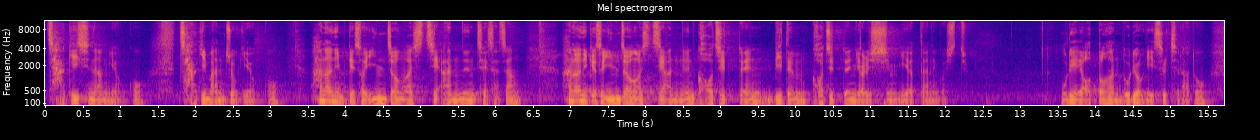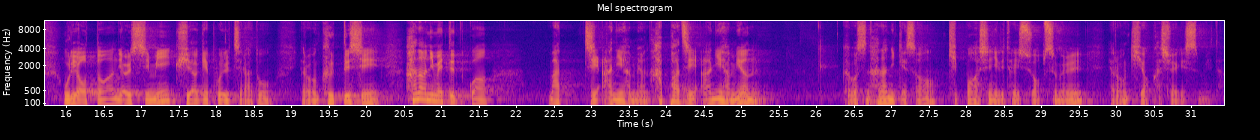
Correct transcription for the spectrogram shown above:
자기 신앙이었고 자기 만족이었고 하나님께서 인정하시지 않는 제사장, 하나님께서 인정하시지 않는 거짓된 믿음, 거짓된 열심이었다는 것이죠. 우리의 어떠한 노력이 있을지라도, 우리의 어떠한 열심이 귀하게 보일지라도, 여러분 그 뜻이 하나님의 뜻과 맞지 아니하면, 합하지 아니하면, 그것은 하나님께서 기뻐하신 일이 될 수 없음을 여러분 기억하셔야겠습니다.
